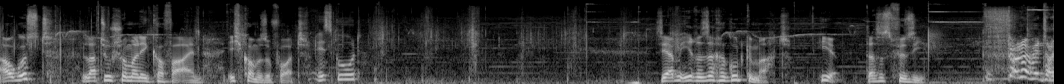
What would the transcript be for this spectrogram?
August, lad du schon mal den Koffer ein. Ich komme sofort. Ist gut. Sie haben Ihre Sache gut gemacht. Hier, das ist für Sie. Donnerwetter,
